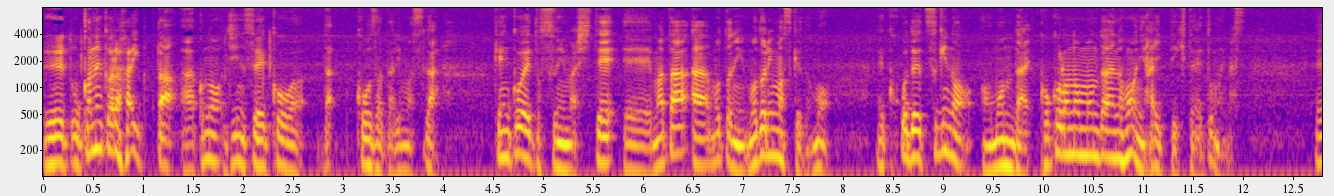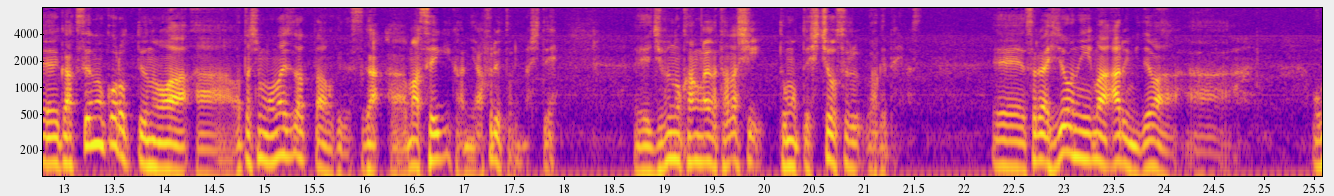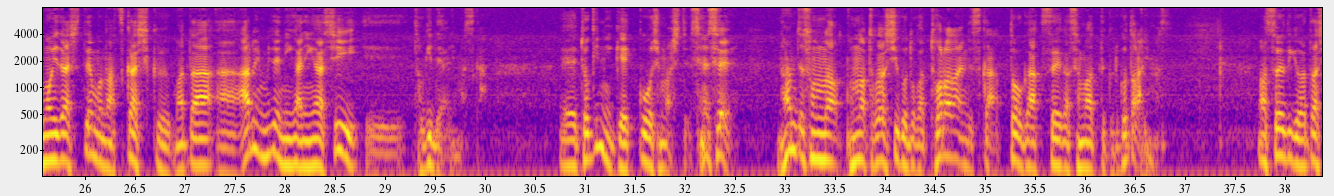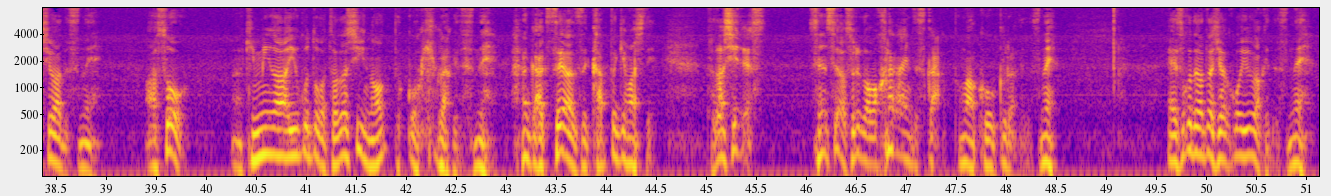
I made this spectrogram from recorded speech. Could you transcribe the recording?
えーと、お金から入ったあこの人生講話だ講座でありますが健康へと進みまして、えー、またあ元に戻りますけども、えここで次の問題心の問題の方に入っていきたいと思います、えー、学生の頃っていうのはあ私も同じだったわけですがあ、まあ、正義感にあふれておりまして、えー、自分の考えが正しいと思って主張するわけであります、えそれは非常に、まあ、ある意味では思い出しても懐かしくまたある意味で苦々しい、時でありますが、えー、時に激高しまして先生なんでそんなこんな正しいことが通らないんですかと学生が迫ってくることがあります、まあ、そういう時私はですねあそう君が言うことが正しいの？とこう聞くわけですね。学生はですね買っときまして正しいです。先生はそれがわからないんですか？とまあこう来るわけですね、えー、そこで私はこう言うわけですね。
